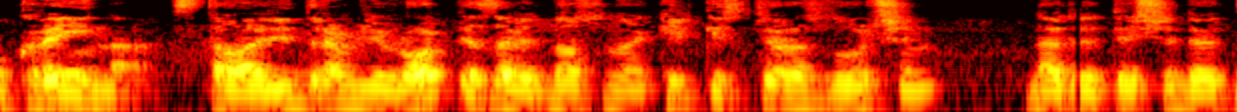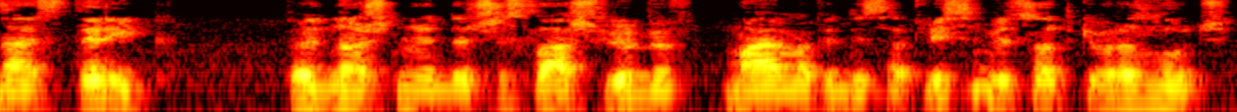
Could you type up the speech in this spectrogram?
Україна стала лідером в Європі за відносною кількістю розлучень на 2019 рік. По відношенню до числа шлюбів маємо 58% розлучень.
